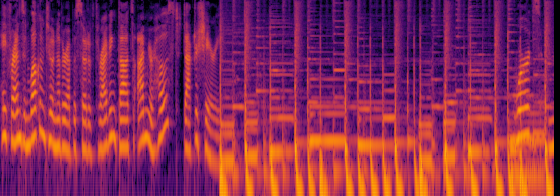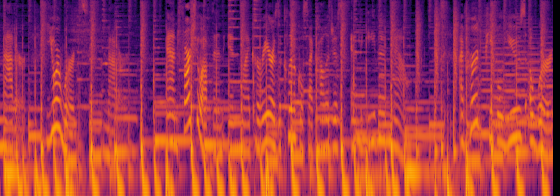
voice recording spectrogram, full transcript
Hey, friends, and welcome to another episode of Thriving Thoughts. I'm your host, Dr. Sherry. Words matter. Your words matter. And far too often in my career as a clinical psychologist, and even now, I've heard people use a word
